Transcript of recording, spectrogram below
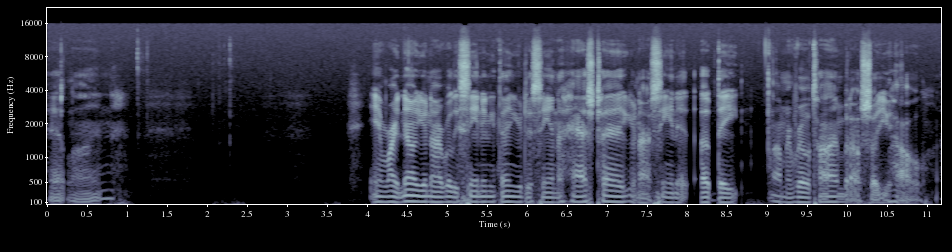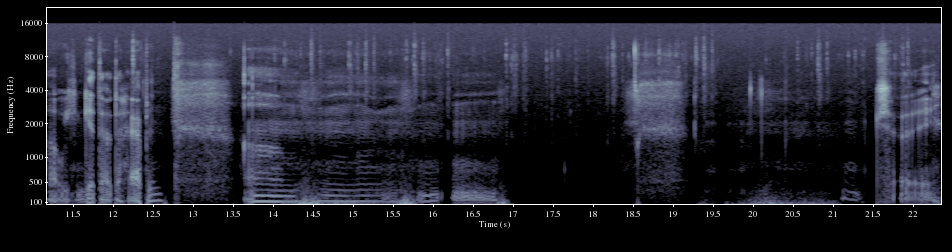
headline. And right now you're not really seeing anything. You're just seeing a hashtag. You're not seeing it update um, in real time, but I'll show you how uh, we can get that to happen. Um, okay,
